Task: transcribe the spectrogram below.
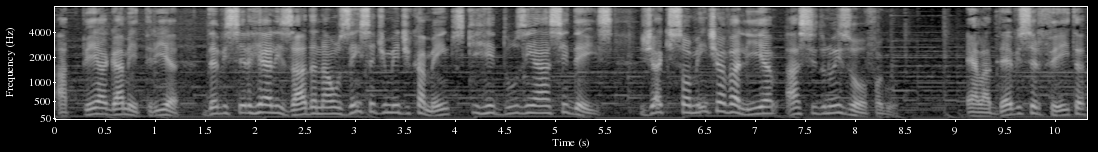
A pH-metria deve ser realizada na ausência de medicamentos que reduzem a acidez, já que somente avalia ácido no esôfago. Ela deve ser feita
